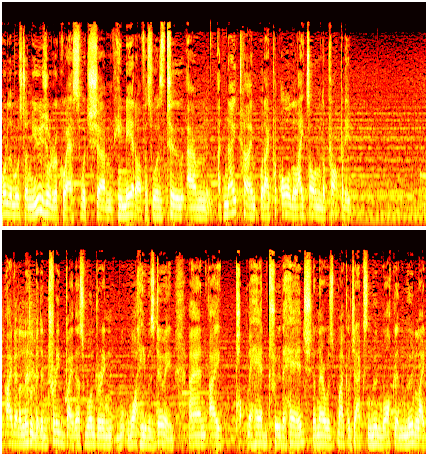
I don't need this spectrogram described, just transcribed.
One of the most unusual requests which um, he made of us was to, um, at night time, would I put all the lights on in the property? I got a little bit intrigued by this, wondering what he was doing, and I popped my head through the hedge, and there was Michael Jackson moonwalking in the moonlight.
